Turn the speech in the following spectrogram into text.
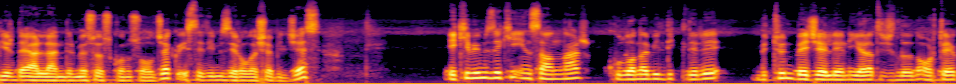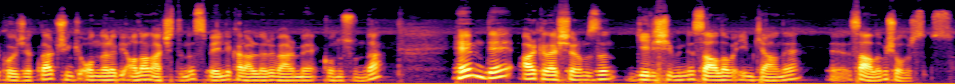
bir değerlendirme söz konusu olacak ve istediğimiz yere ulaşabileceğiz. Ekibimizdeki insanlar kullanabildikleri bütün becerilerini, yaratıcılığını ortaya koyacaklar. Çünkü onlara bir alan açtınız belli kararları verme konusunda. Hem de arkadaşlarımızın gelişimini sağlama imkanı e, sağlamış olursunuz.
